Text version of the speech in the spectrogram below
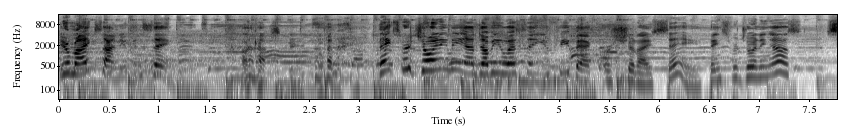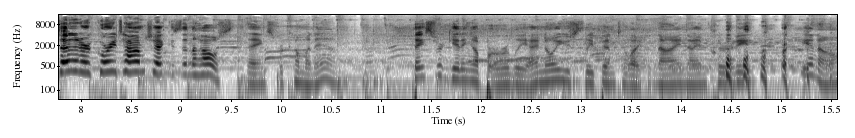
Your mic's on. You can sing. I can see. Thanks for joining me on WSAU Feedback, or should I say, thanks for joining us. Senator Cory Tomczyk is in the house. Thanks for coming in. Thanks for getting up early. I know you sleep into like nine, nine thirty. You know,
